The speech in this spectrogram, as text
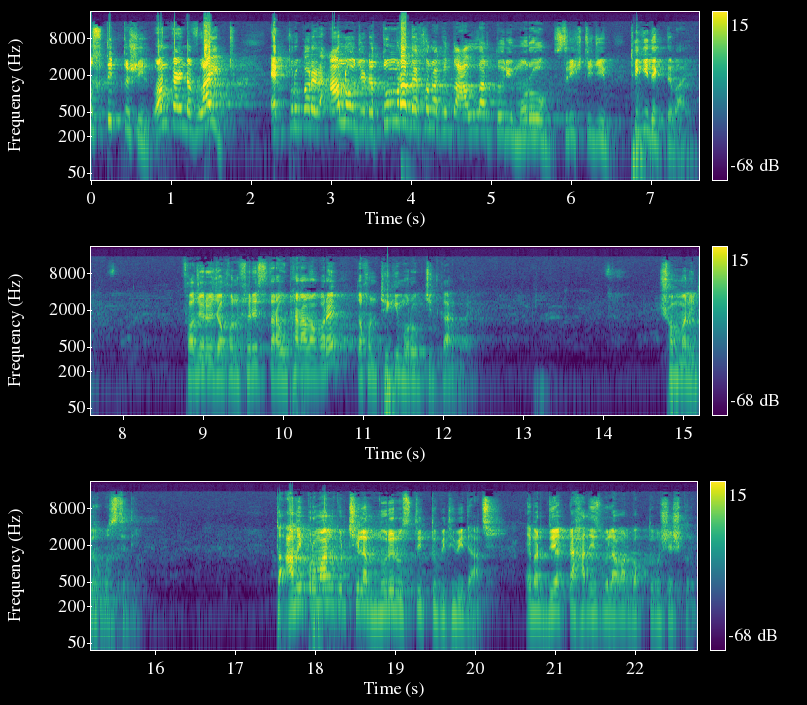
অস্তিত্বশীল অন কাইন্ড অফ লাইট এক প্রকারের আলো যেটা তোমরা দেখো না, কিন্তু আল্লাহর তৈরি মোরগ, সৃষ্টিজীব ঠিকই দেখতে পায়। ফজরে যখন ফেরেস তারা উঠানামা করে, তখন ঠিকই মোরগ চিৎকার করে। সম্মানিত উপস্থিতি। তো আমি প্রমাণ করছিলাম নূরের অস্তিত্ব পৃথিবীতে আছে। এবার দু একটা হাদিস বলে আমার বক্তব্য শেষ করব।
